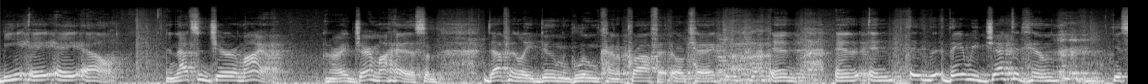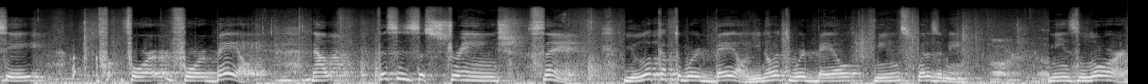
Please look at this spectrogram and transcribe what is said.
B A A L. And that's in Jeremiah. All right, Jeremiah is some definitely doom and gloom kind of prophet, okay? And, and, and they rejected him, you see, for, for Baal. Now, this is a strange thing. You look up the word Baal. You know what the word Baal means? What does it mean? Lord. It means Lord.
